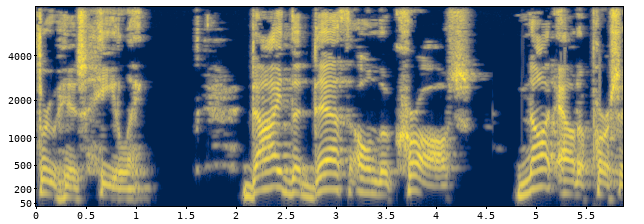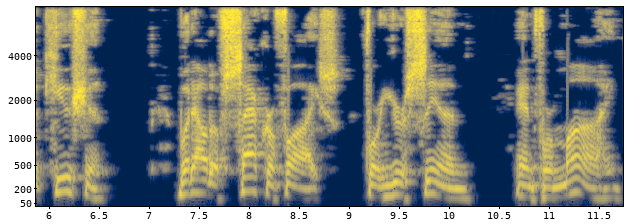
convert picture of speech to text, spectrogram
through his healing, died the death on the cross not out of persecution, but out of sacrifice for your sin and for mine.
